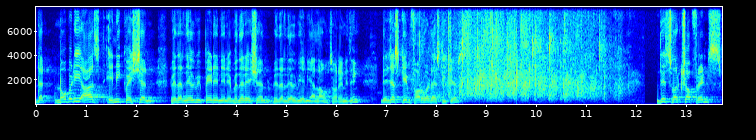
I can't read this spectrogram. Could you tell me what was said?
that nobody asked any question whether they will be paid any remuneration, whether there will be any allowance or anything. They just came forward as teachers. This workshop, friends,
